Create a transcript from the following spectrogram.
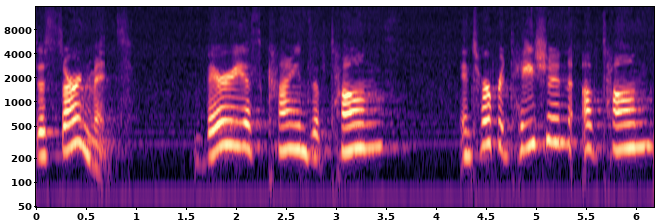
discernment, various kinds of tongues, interpretation of tongues,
